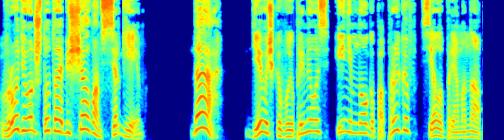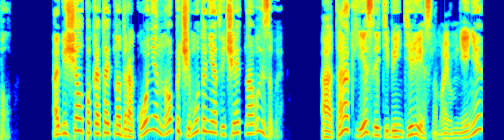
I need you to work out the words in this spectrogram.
Вроде он что-то обещал вам с Сергеем». «Да!» Девочка выпрямилась и, немного попрыгав, села прямо на пол. Обещал покатать на драконе, но почему-то не отвечает на вызовы. А так, если тебе интересно мое мнение,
